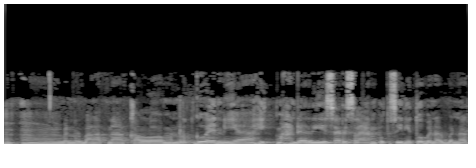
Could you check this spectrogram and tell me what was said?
Mm-mm, bener banget. Nah, kalau menurut gue nih ya, hikmah dari series Layangan Putus ini tuh benar-benar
